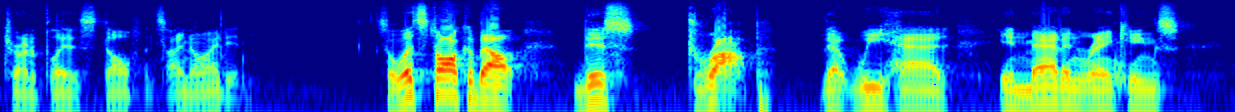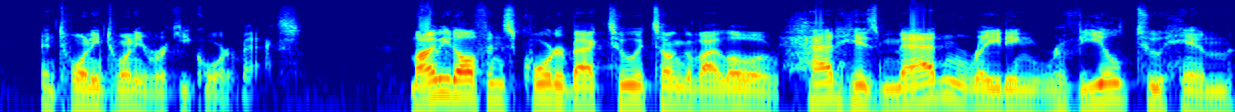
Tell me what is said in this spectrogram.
Trying to play the Dolphins. I know I didn't. So let's talk about this drop that we had in Madden rankings and 2020 rookie quarterbacks. Miami Dolphins quarterback Tua Tagovailoa had his Madden rating revealed to him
